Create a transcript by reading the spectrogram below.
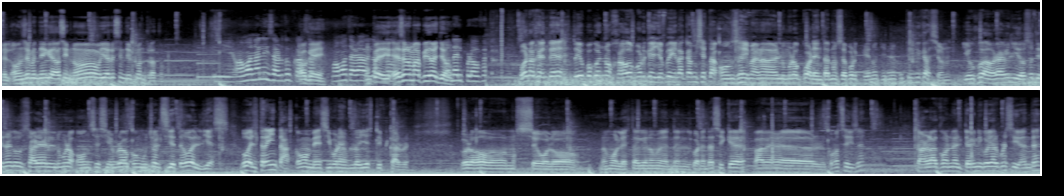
El 11 me tiene que dar, si no voy a rescindir contrato. Vamos a analizar tu caso. Ok. Vamos a estar hablando. Eso no me pido yo. con el profe. Bueno gente, estoy un poco enojado porque yo pedí la camiseta 11 y me van a dar el número 40, no sé por qué, no tiene justificación. Y un jugador habilidoso tiene que usar el número 11 siempre o con mucho el 7 o el 10. O el 30, como Messi por ejemplo y Steve Curry. Pero no sé, boludo, me molesta que no me den el 40, así que a haber, ¿cómo se dice? Charla con el técnico y el presidente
